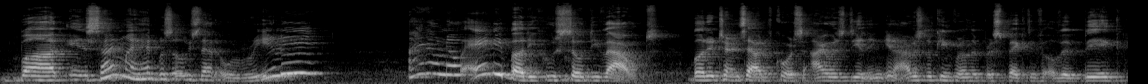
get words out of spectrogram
But inside my head was always that, "Oh, really? I don't know anybody who's so devout." But it turns out, of course, I was dealing. You know, I was looking from the perspective of a big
